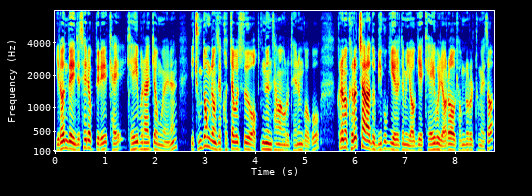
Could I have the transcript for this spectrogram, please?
이런 데 이제 세력들이 개, 입을 할 경우에는 이 중동 정세 걷잡을 수 없는 상황으로 되는 거고 그러면 그렇지 않아도 미국이 예를 들면 여기에 개입을 여러 경로를 통해서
